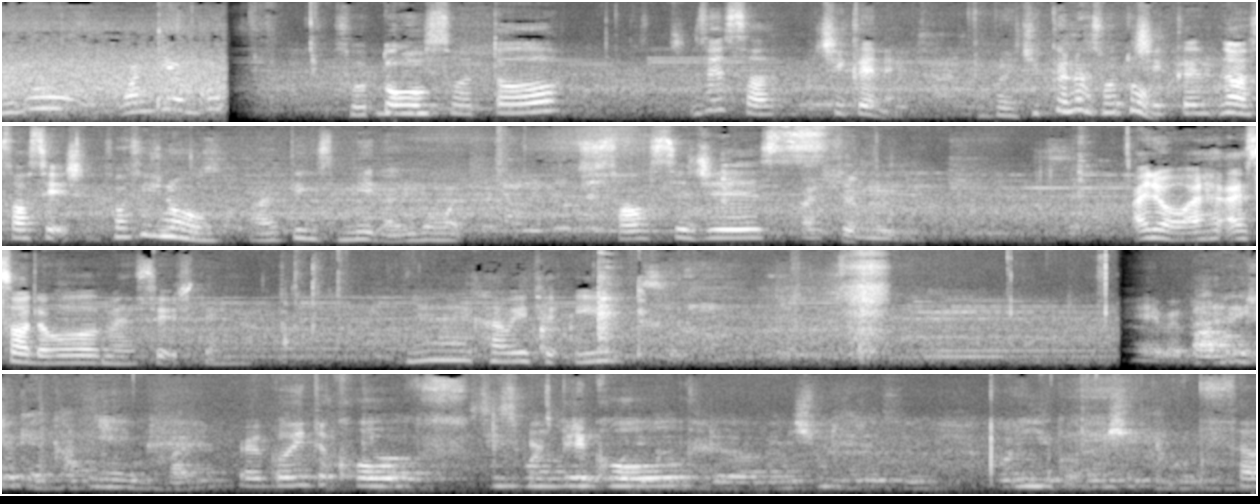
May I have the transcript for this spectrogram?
dulu one year ago. Soto. Soto. Is it so chicken? Eh? Apa, chicken lah soto. Chicken? No, sausage. Sausage no. I think it's meat. I don't know what. Sausages. Passion already. I know, I, I saw the whole message thing. Yeah, I can't wait to eat. Hey everybody, also can come in, we're going to Coles. It's pretty cold. the management didn't only you got membership can go in. So,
